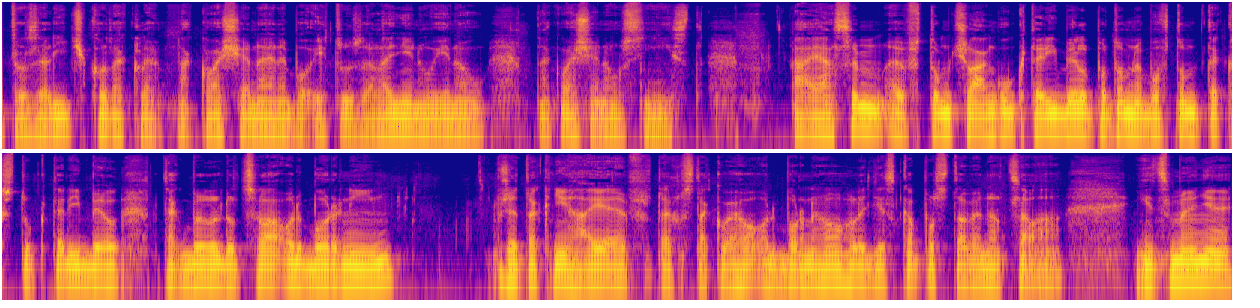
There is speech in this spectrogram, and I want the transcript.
to zelíčko takhle nakvašené nebo i tu zeleninu jinou nakvašenou sníst. A já jsem v tom článku, který byl potom, nebo v tom textu, který byl, tak byl docela odborný, protože ta kniha je z takového odborného hlediska postavena celá. Nicméně,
